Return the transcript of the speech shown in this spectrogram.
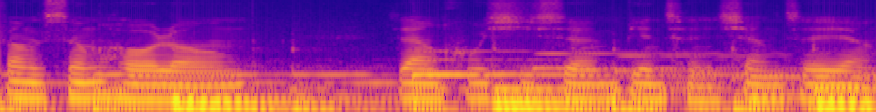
放松喉咙，让呼吸声变成像这样。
